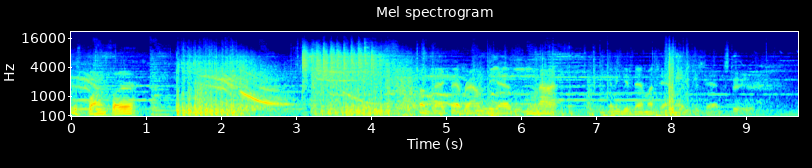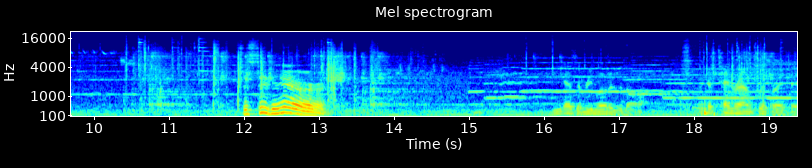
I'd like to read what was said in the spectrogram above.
This bonfire. Fun fact, that round he has is not gonna give that much ammo. He just had. Stay here. Just stay there. He hasn't reloaded at all. Like a 10 round clip right there.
